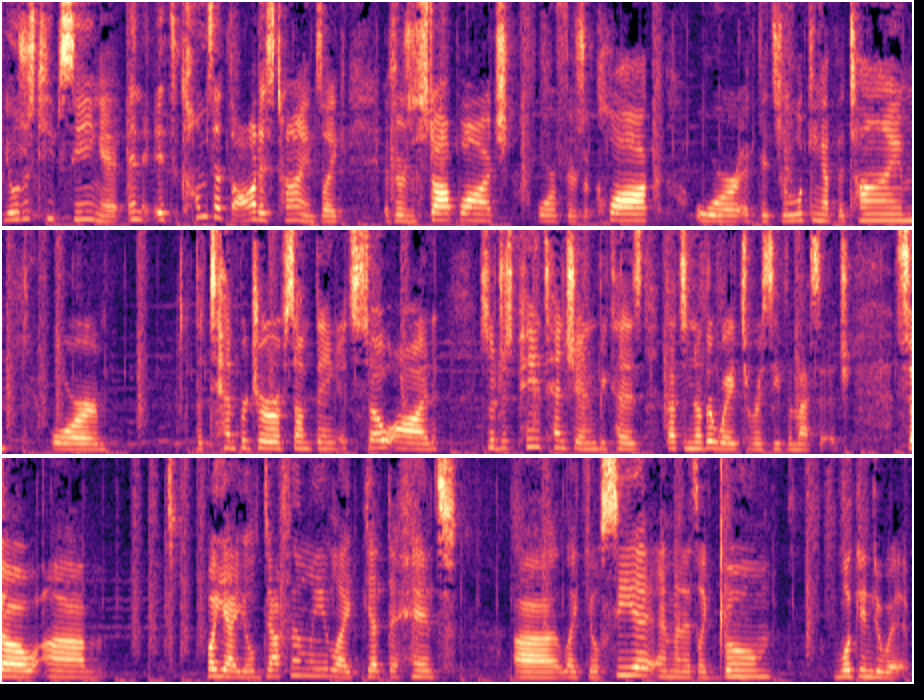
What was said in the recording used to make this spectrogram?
you'll just keep seeing it. And it comes at the oddest times. Like if there's a stopwatch, or if there's a clock, or if it's you're looking at the time, or the temperature of something. It's so odd. So just pay attention because that's another way to receive the message. So, um, but yeah, you'll definitely like get the hint. Uh, like you'll see it, and then it's like boom. Look into it.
